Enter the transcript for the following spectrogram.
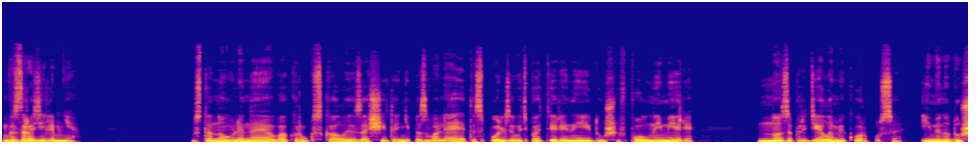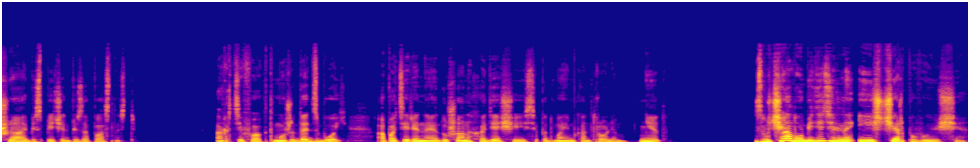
возразили мне. Установленная вокруг скалы защита не позволяет использовать потерянные души в полной мере, но за пределами корпуса именно душа обеспечит безопасность. Артефакт может дать сбой, а потерянная душа, находящаяся под моим контролем, нет. Звучало убедительно и исчерпывающе.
